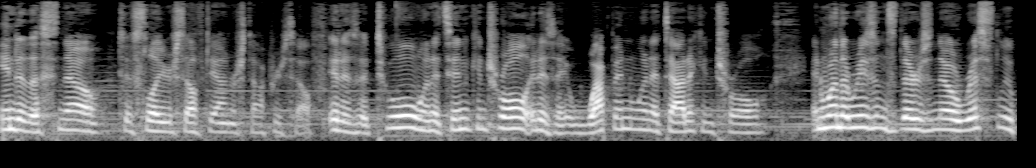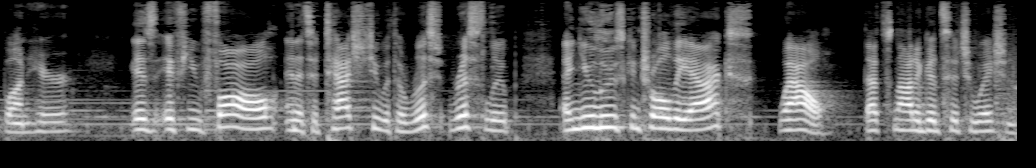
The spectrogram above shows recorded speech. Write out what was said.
into the snow to slow yourself down or stop yourself. It is a tool when it's in control, it is a weapon when it's out of control. And one of the reasons there's no wrist loop on here is if you fall and it's attached to you with a wrist, wrist loop and you lose control of the axe, wow, that's not a good situation.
